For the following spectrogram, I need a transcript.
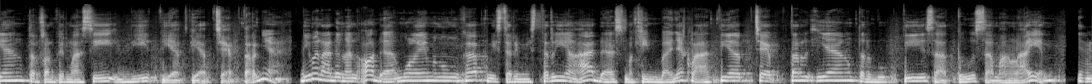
yang terkonfirmasi di tiap-tiap chapternya. Di mana dengan Oda mulai mengungkap misteri-misteri yang ada semakin banyaklah tiap chapter yang terbukti satu sama lain. Yang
